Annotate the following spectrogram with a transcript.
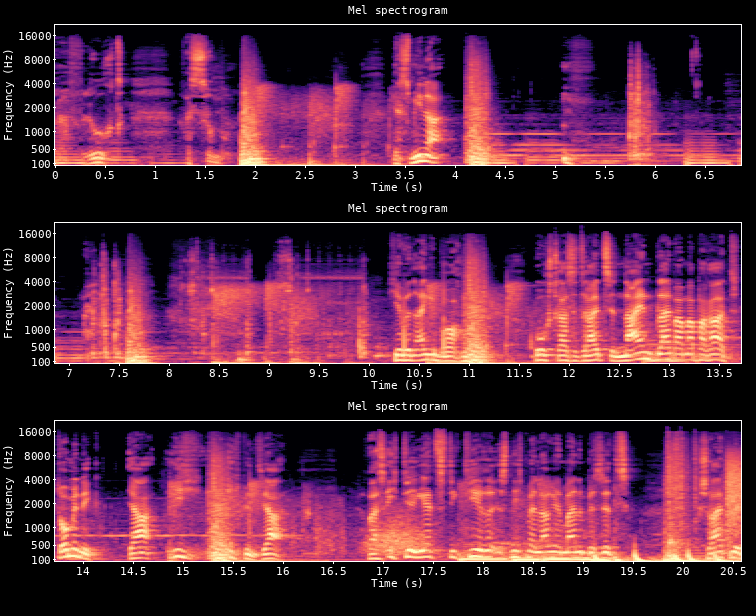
Verflucht. Was zum. Jasmina. Hier wird eingebrochen. Hochstraße 13. Nein, bleib am Apparat. Dominik. Ja, ich, ich bin's, ja. Was ich dir jetzt diktiere, ist nicht mehr lange in meinem Besitz. Schreib mit.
